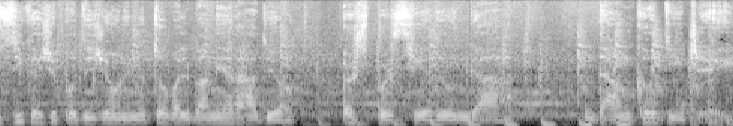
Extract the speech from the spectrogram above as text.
Muzika që po dëgjoni në Top Albania Radio është përsëritur nga Danko DJ.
